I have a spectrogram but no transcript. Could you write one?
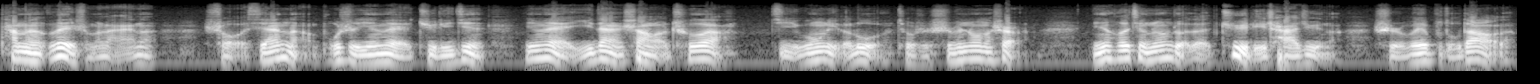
他们为什么来呢？首先呢，不是因为距离近，因为一旦上了车啊，几公里的路就是十分钟的事儿。您和竞争者的距离差距呢，是微不足道的。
